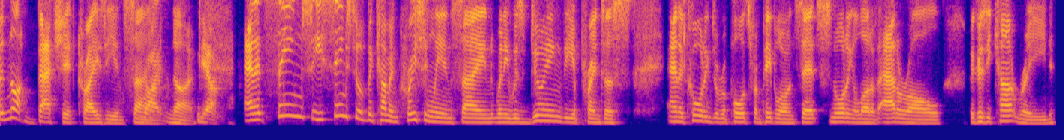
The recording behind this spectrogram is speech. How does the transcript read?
But not batshit crazy insane. Right. No. Yeah. And it seems he seems to have become increasingly insane when he was doing The Apprentice, and according to reports from people on set, snorting a lot of Adderall because he can't read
